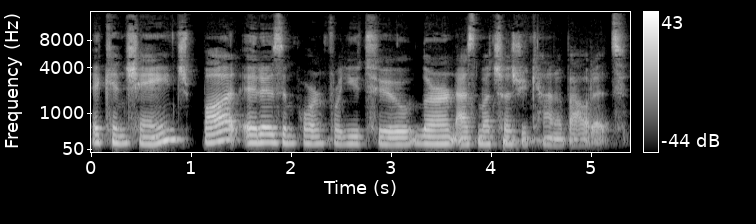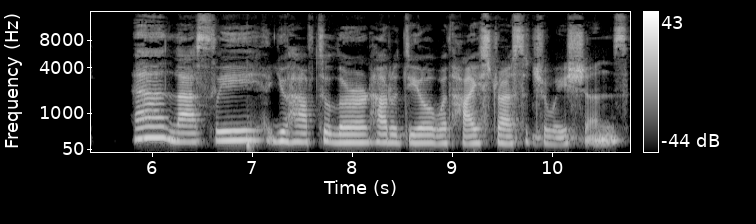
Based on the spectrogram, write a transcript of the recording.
It can change, but it is important for you to learn as much as you can about it. And lastly, you have to learn how to deal with high stress situations.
